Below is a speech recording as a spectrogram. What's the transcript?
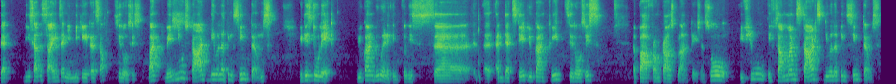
that these are the signs and indicators of cirrhosis. But when you start developing symptoms, it is too late. You can't do anything for this. Uh, at that stage, you can't treat cirrhosis apart from transplantation. So if you, if someone starts developing symptoms,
